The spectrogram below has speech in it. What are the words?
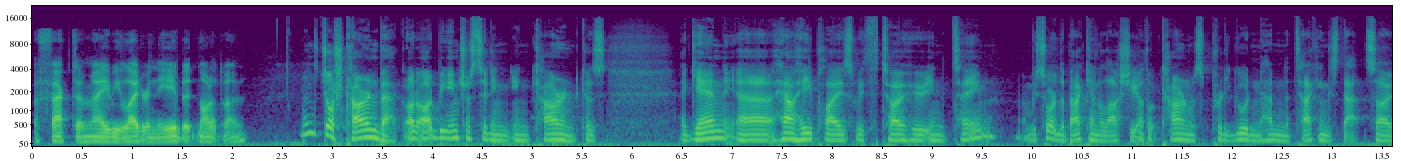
a factor maybe later in the year, but not at the moment. When's Josh Curran back? I'd, I'd be interested in, in Curran because, again, uh, how he plays with Tohu in the team. We saw at the back end of last year. I thought Curran was pretty good and had an attacking stat. So,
